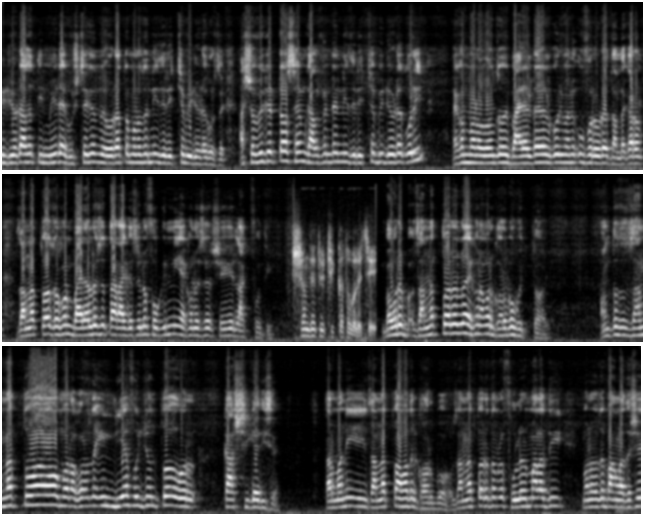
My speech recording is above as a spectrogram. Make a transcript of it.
ভিডিওটা আছে তিন মিনিট একুশ সেকেন্ড ওরা তো মনে হয় নিজের ইচ্ছা ভিডিওটা করছে। আর শফিকেরটাও সেম গার্লফ্রেন্ডের নিজের ইচ্ছা ভিডিওটা করি, এখন মনে করেন যে ওই ভাইরাল টাইরাল করি মানে উপরে ওঠার ধান্দা, কারণ জান্নাত তোয়া যখন ভাইরাল হয়েছে তার আগে ছিল ফকিরনি এখন হয়েছে সে লাখপতি। সন্দেহ তুই ঠিক কথা বলেছিস। বাবুরে, জান্নাত তোয়ার হলো এখন আমার গর্ব করতে হয়। অন্তত জান্নাত তোয়াও মনে করেন যে ইন্ডিয়া পর্যন্ত ওর কাজ শিখাই দিছে। তার মানে জান্নাত তো আমাদের গর্ব। জান্নাত তো আমরা ফুলের মালা দিই, মনে যে বাংলাদেশে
